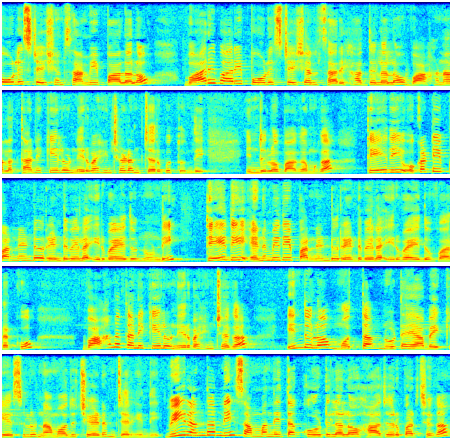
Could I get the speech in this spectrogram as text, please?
పోలీస్ స్టేషన్ సమీపాలలో వారి వారి పోలీస్ స్టేషన్ సరిహద్దులలో వాహనాల తనిఖీలు నిర్వహించడం జరుగుతుంది. ఇందులో భాగంగా తేదీ ఒకటి పన్నెండు రెండు వేల ఇరవై ఐదు నుండి తేదీ ఎనిమిది పన్నెండు రెండు వేల ఇరవై ఐదు వరకు వాహన తనిఖీలు నిర్వహించగా ఇందులో మొత్తం నూట యాభై కేసులు నమోదు చేయడం జరిగింది. వీరందరినీ సంబంధిత కోర్టులలో హాజరుపరచగా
